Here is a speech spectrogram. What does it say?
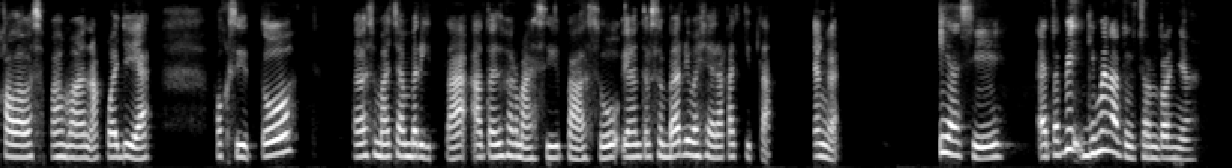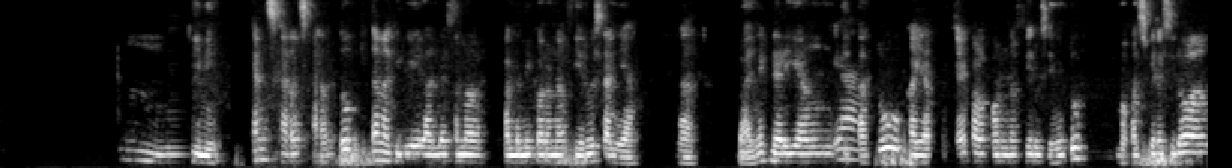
kalau sepahaman aku aja ya. Hoax itu uh, semacam berita atau informasi palsu yang tersebar di masyarakat kita. Ya enggak? Iya sih. Eh tapi gimana tuh contohnya? Hmm, ini kan sekarang-sekarang tuh kita lagi dilanda sama pandemi coronavirus kan ya. Nah, banyak dari yang ya. kita tuh kayak percaya kalau coronavirus ini tuh cuma konspirasi doang.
